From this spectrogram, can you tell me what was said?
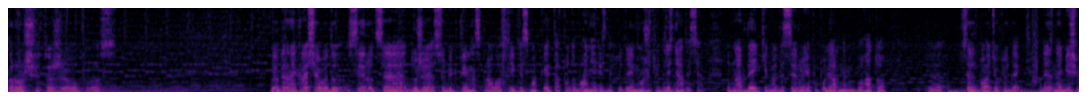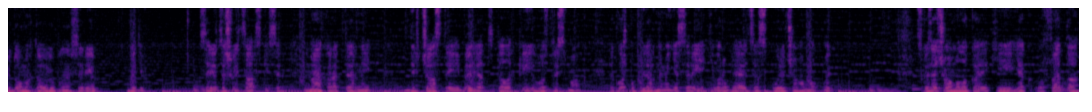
Хороший теж вопрос. Вибір найкращого виду сиру це дуже суб'єктивна справа, оскільки смаки та вподобання різних людей можуть відрізнятися. Однак деякі види сиру є популярними багато, е, серед багатьох людей. Один з найбільш відомих та улюблених сирів видів. Сирів це швейцарський сир. Він має характерний дірчастий вигляд та легкий гострий смак. Також популярними є сири, які виробляються з курячого. З козячого молока, які як фета,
